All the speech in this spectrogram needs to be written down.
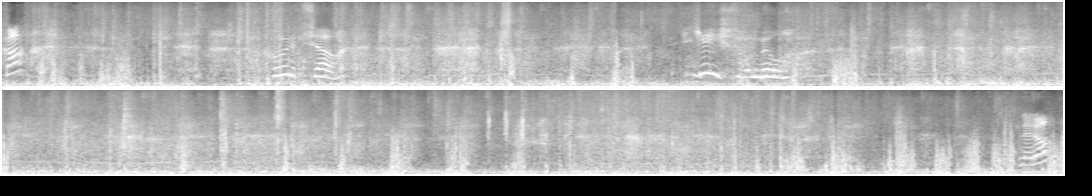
Kom. Goed zo. Jezus, wat mul. Let op.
